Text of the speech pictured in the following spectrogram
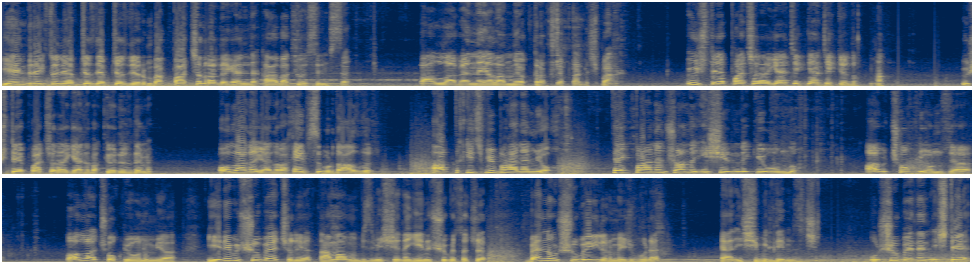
Yeni direksiyon yapacağız yapacağız diyorum. Bak parçalar da geldi. Aa bak göstereyim size. Vallahi bende yalan da yok krap yok kardeş bak. 3D parçalar gelecek gelecek diyordum. Hah. 3D parçalar geldi bak görüyoruz değil mi? Onlar da geldi bak hepsi burada hazır. Artık hiçbir bahanem yok. Tek bahanem şu anda iş yerindeki yoğunluk. Abi çok yoğunuz ya. Vallahi çok yoğunum ya. Yeni bir şube açılıyor tamam mı bizim iş yerine yeni şube açılıyor. Ben de o şubeye gidiyorum mecburen. Yani işi bildiğimiz için. O şubenin işte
